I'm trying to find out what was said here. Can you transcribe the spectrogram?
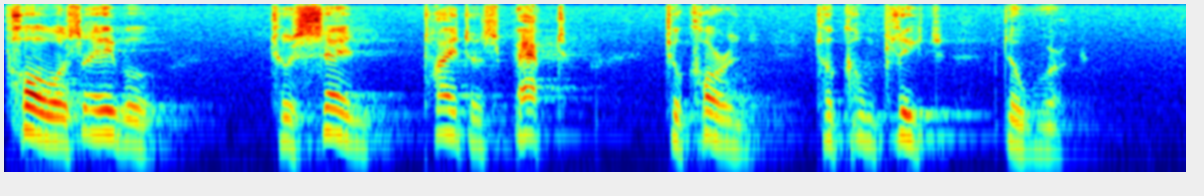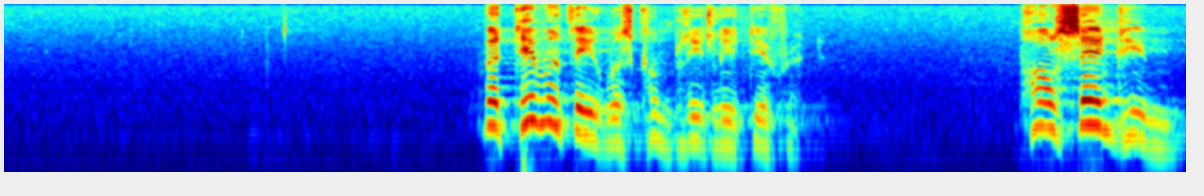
Paul was able to send Titus back to Corinth to complete the work. But Timothy was completely different. Paul sent him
